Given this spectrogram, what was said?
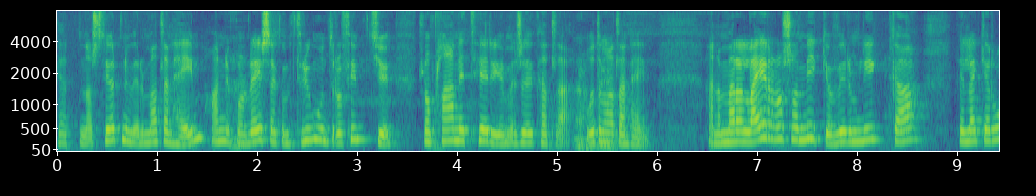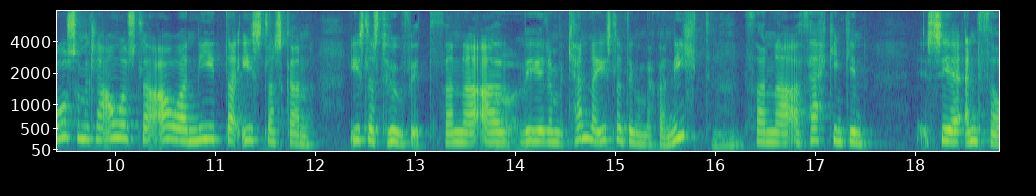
hérna, stjörnuverum allan heim. Hann er búin að reysa um 350 svona planetarium eins og þau kalla út um allan heim. Þannig að maður er að læra rosalega mikið og við erum líka þeir leggja rosalega mikla áherslu á að nýta íslenskan íslenskt hugvit. Þannig að við erum að kenna Íslandingum eitthvað nýtt þannig að þekkingin sé ennþá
